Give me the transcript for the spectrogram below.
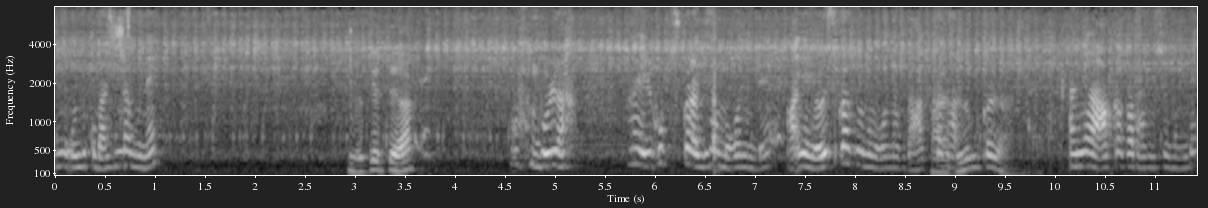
오, 오늘 거 맛있나 보네. 몇 개째야? 아, 몰라. 한 일곱 숟가락 이상 먹었는데? 아니야, 열 숟가락 정도 먹었나 보다. 아까 아, 다, 그런 거야. 아니야, 아까가 다섯 숟인데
